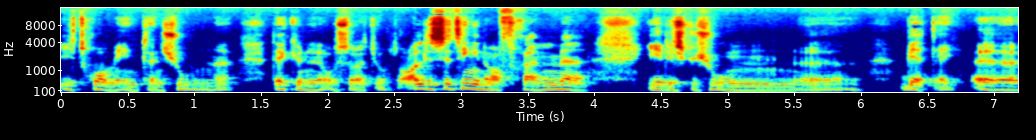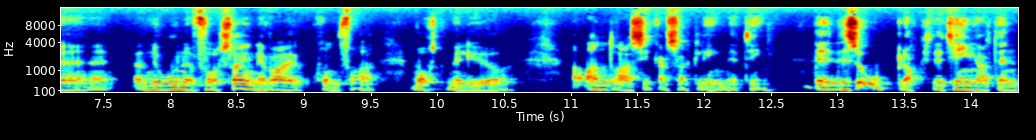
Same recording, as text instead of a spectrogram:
i tråd med intensjonene. Det kunne det også vært gjort. Og alle disse tingene var fremme i diskusjonen, uh, vet jeg. Uh, noen av forslagene var, kom fra vårt miljø, og andre har sikkert sagt lignende ting. Det, det, er så opplagte ting at en,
